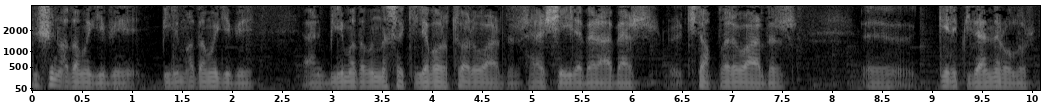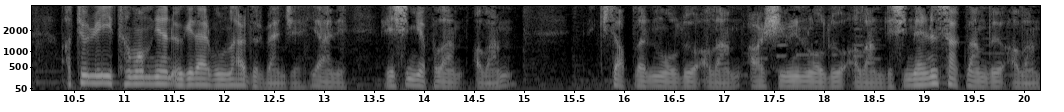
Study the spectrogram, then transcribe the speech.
düşün adamı gibi, bilim adamı gibi yani bilim adamının nasıl ki laboratuvarı vardır, her şeyiyle beraber kitapları vardır, e, gelip gidenler olur. Atölyeyi tamamlayan ögeler bunlardır bence. Yani resim yapılan alan, kitaplarının olduğu alan, arşivinin olduğu alan, resimlerinin saklandığı alan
